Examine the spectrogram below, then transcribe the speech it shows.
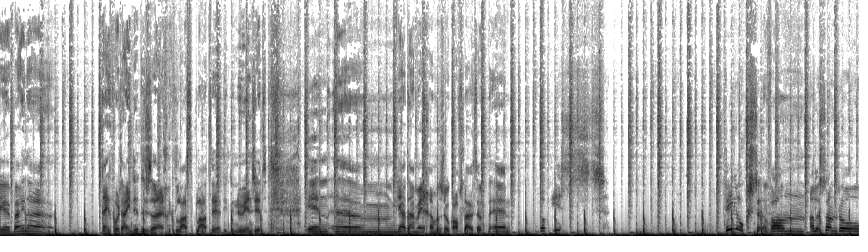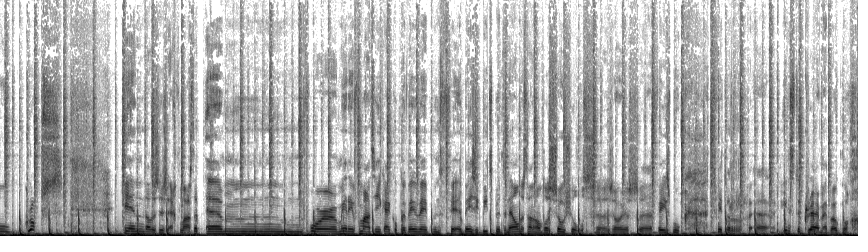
Is bijna tijd voor het einde. Dus eigenlijk de laatste plaat uh, die er nu in zit. En um, ja, daarmee gaan we dus ook afsluiten. En dat is Velox van Alessandro Grops. En dat is dus echt de laatste. Um, voor meer informatie kijk op www.basicbeats.nl. Daar staan alle socials uh, zoals uh, Facebook, Twitter, uh, Instagram. Hebben we ook nog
